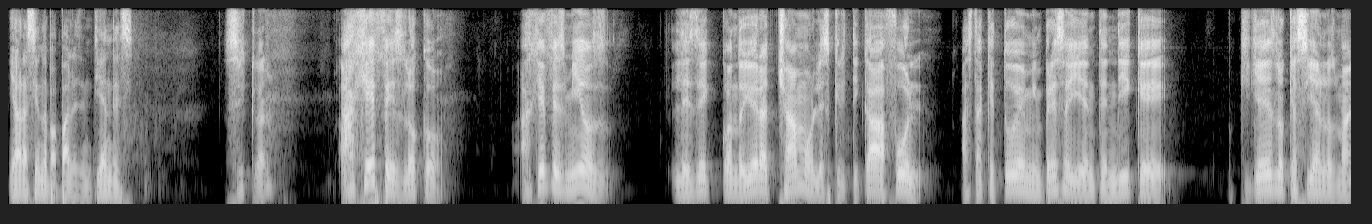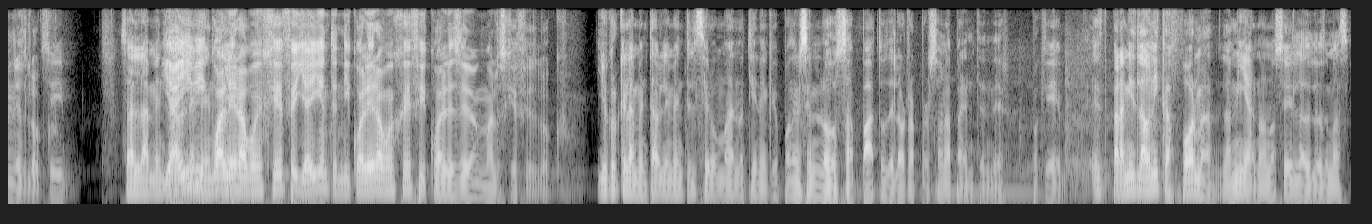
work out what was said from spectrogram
Y ahora siendo papá les entiendes. Sí, claro. A jefes, loco. A jefes míos, les de, cuando yo era chamo, les criticaba full. Hasta que tuve mi empresa y entendí que, que qué es lo que hacían los manes, loco. Sí. O sea, Y ahí lamentablemente... vi cuál era buen jefe y ahí entendí cuál era buen jefe y cuáles eran malos jefes, loco. yo creo que lamentablemente el ser humano tiene que ponerse en los zapatos de la otra persona para entender. Porque es, para mí es la única forma, la mía, ¿no? No sé la de los demás.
